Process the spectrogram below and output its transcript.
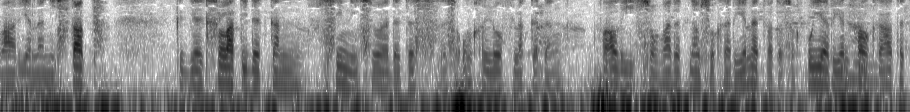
waar jy in die stad jy glad nie dit kan sien nie. So dit is is ongelooflike ding. Veral hier so wat dit nou so gereën het wat ons 'n goeie reënval gehad het.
